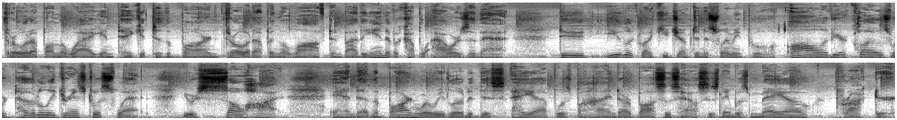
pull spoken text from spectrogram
throw it up on the wagon, take it to the barn, throw it up in the loft, and by the end of a couple hours of that, dude, you looked like you jumped in a swimming pool. All of your clothes were totally drenched with sweat. You were so hot. And uh, the barn where we loaded this hay up was behind our boss's house. His name was Mayo Proctor.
